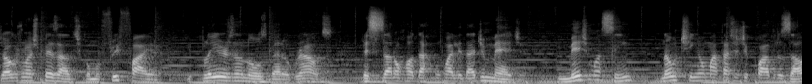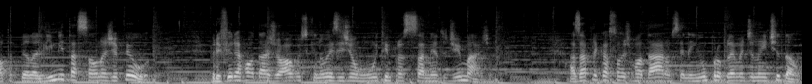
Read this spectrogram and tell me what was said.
jogos mais pesados como Free Fire e Players Unknown's Battlegrounds precisaram rodar com qualidade média, mesmo assim não tinham uma taxa de quadros alta pela limitação na GPU. Prefira rodar jogos que não exijam muito em processamento de imagem. As aplicações rodaram sem nenhum problema de lentidão,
